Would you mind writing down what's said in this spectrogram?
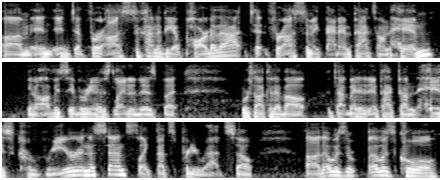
Um, and and to, for us to kind of be a part of that, to, for us to make that impact on him, you know, obviously everybody knows who Landon is, but we're talking about that made an impact on his career in a sense. Like that's pretty rad. So uh, that was that was cool.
